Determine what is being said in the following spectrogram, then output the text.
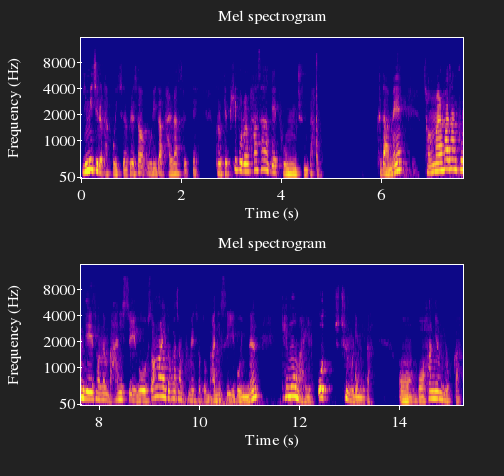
이미지를 갖고 있어요. 그래서 우리가 발랐을 때 그렇게 피부를 화사하게 도움 준다. 그 다음에 정말 화장품계에서는 많이 쓰이고 선라이더 화장품에서도 많이 쓰이고 있는 캐모마일 꽃 추출물입니다. 어, 뭐 항염 효과.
